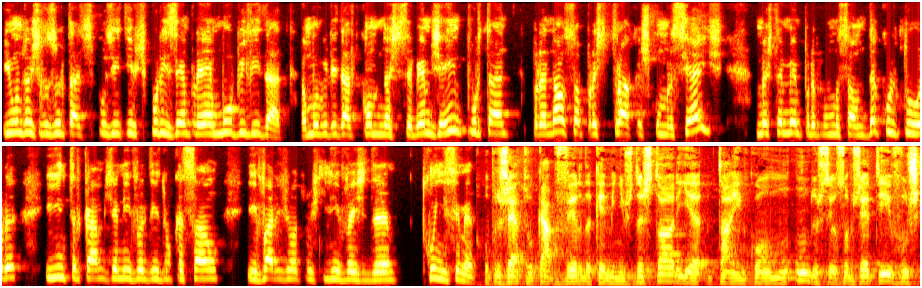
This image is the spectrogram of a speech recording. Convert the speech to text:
e um dos resultados positivos, por exemplo, é a mobilidade. A mobilidade, como nós sabemos, é importante para não só para as trocas comerciais, mas também para a promoção da cultura e intercâmbios a nível de educação e vários outros níveis de conhecimento. O projeto Cabo Verde Caminhos da História tem como um dos seus objetivos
